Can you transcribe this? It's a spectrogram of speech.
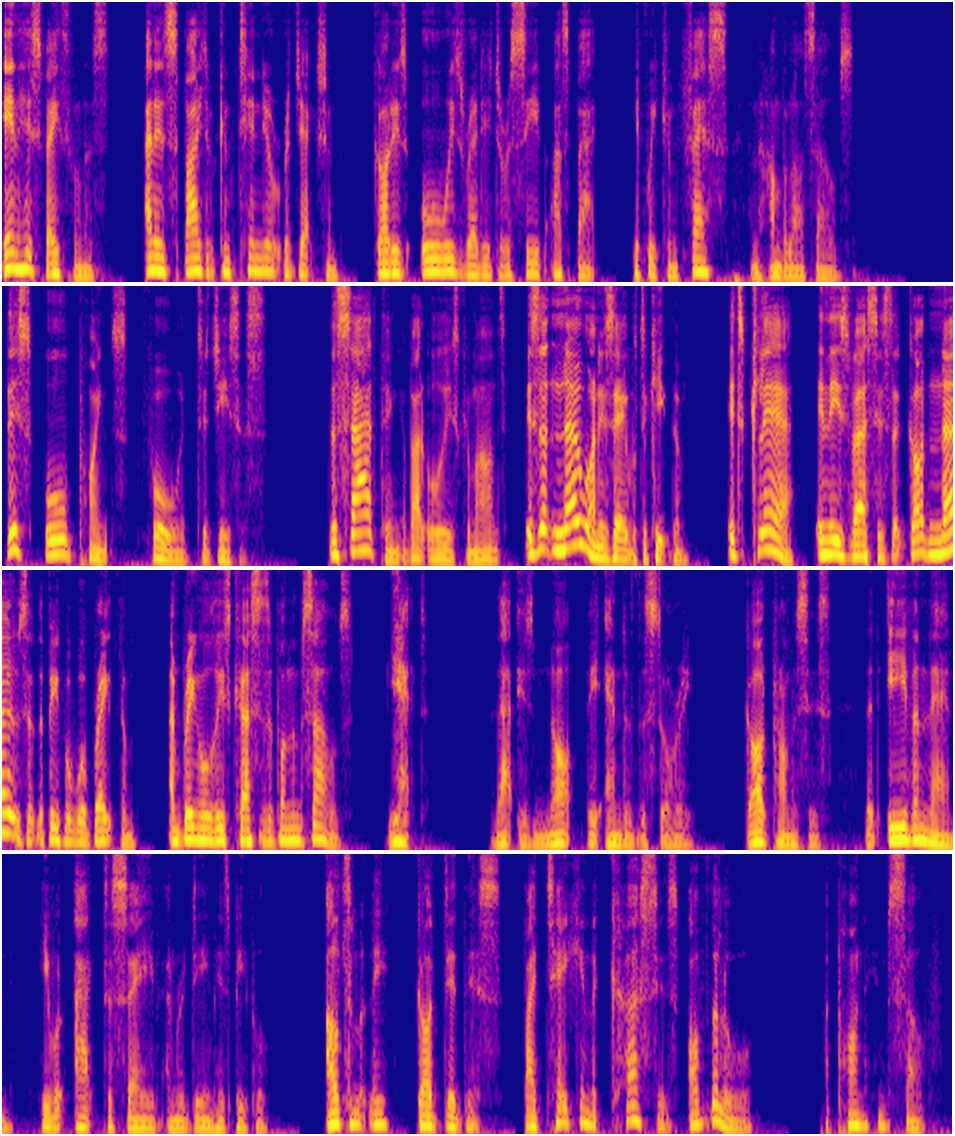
In His faithfulness, and in spite of continual rejection, God is always ready to receive us back if we confess and humble ourselves. This all points forward to Jesus. The sad thing about all these commands is that no one is able to keep them. It's clear in these verses that God knows that the people will break them and bring all these curses upon themselves. Yet, that is not the end of the story. God promises that even then he will act to save and redeem his people. Ultimately, God did this by taking the curses of the law upon himself.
